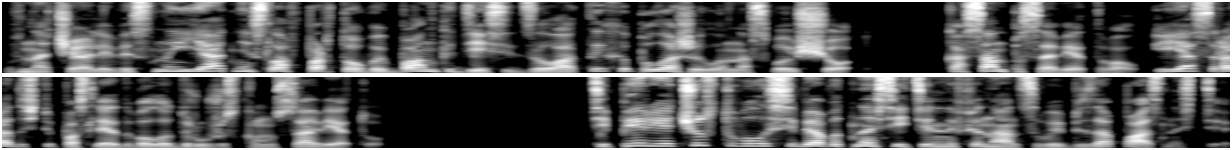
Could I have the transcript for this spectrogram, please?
В начале весны я отнесла в портовый банк 10 золотых и положила на свой счет. Касан посоветовал, и я с радостью последовала дружескому совету. Теперь я чувствовала себя в относительной финансовой безопасности.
